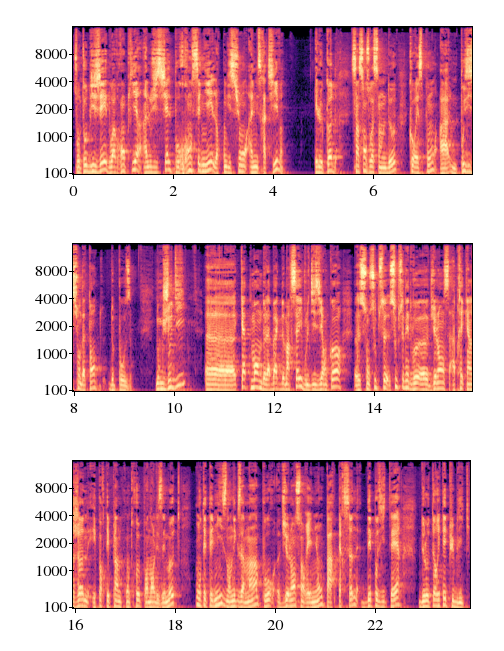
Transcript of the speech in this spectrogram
sont obligés, doivent remplir un logiciel pour renseigner leurs conditions administratives. Et le code 562 correspond à une position d'attente de pause. Donc jeudi, euh, quatre membres de la BAC de Marseille, vous le disiez encore, euh, sont soupçonnés de euh, violence après qu'un jeune ait porté plainte contre eux pendant les émeutes ont été mises en examen pour violence en réunion par personne dépositaire de l'autorité publique.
